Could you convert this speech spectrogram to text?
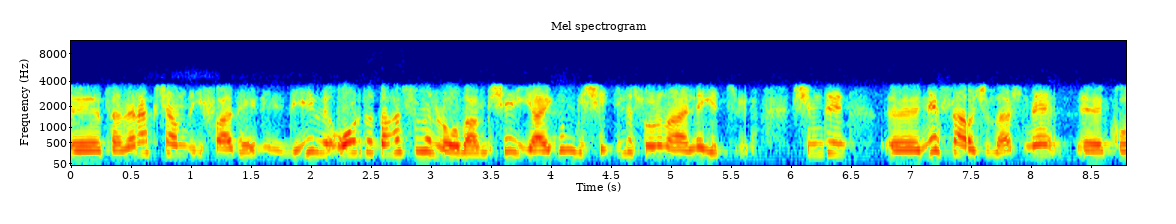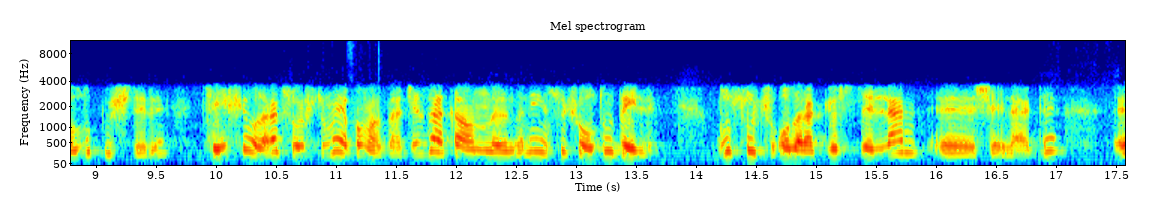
e, Taner Akçam'da ifade edildiği ve orada daha sınırlı olan bir şey yaygın bir şekilde sorun haline getiriyor. Şimdi e, ne savcılar ne e, kolluk güçleri keyfi olarak soruşturma yapamazlar. Ceza kanunlarında neyin suç olduğu belli. Bu suç olarak gösterilen e, şeylerde e,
